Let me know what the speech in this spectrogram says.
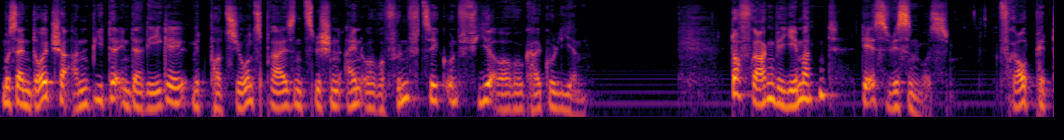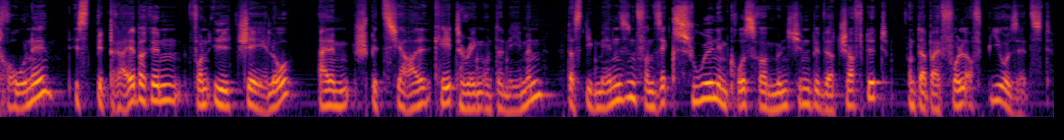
muss ein deutscher Anbieter in der Regel mit Portionspreisen zwischen 1,50 Euro und 4 Euro kalkulieren. Doch fragen wir jemanden, der es wissen muss. Frau Petrone ist Betreiberin von Il Cielo, einem Spezial-Catering-Unternehmen, das die Mensen von sechs Schulen im Großraum München bewirtschaftet und dabei voll auf Bio setzt.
